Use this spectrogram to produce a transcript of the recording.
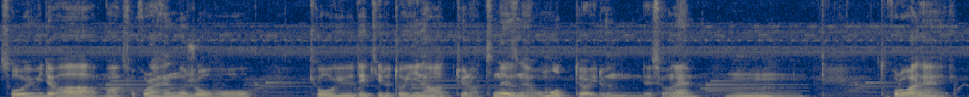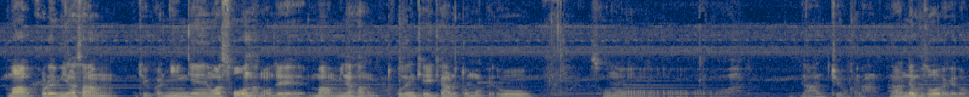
そういう意味ではまあそこら辺の情報を共有できるといいなっていうのは常々思ってはいるんですよね。うん。ところがねまあこれ皆さんっていうか人間はそうなのでまあ皆さん当然経験あると思うけどその何て言うのかな。何でもそうだけど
